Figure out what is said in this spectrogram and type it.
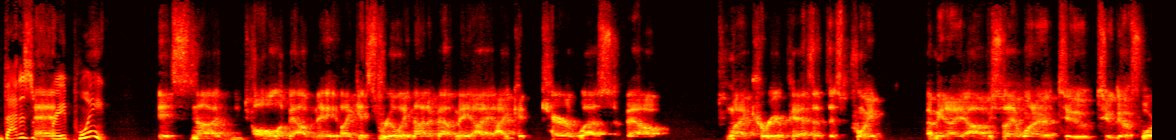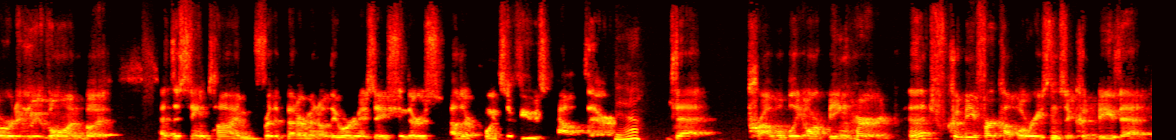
That is a and great point. It's not all about me. Like it's really not about me. I, I could care less about my career path at this point I mean, I obviously I wanted to to go forward and move on, but at the same time, for the betterment of the organization, there's other points of views out there yeah. that probably aren't being heard. And that could be for a couple of reasons. It could be that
